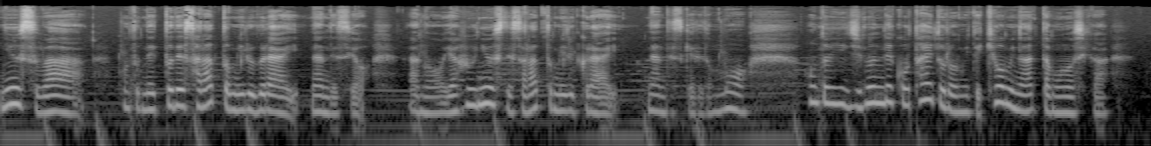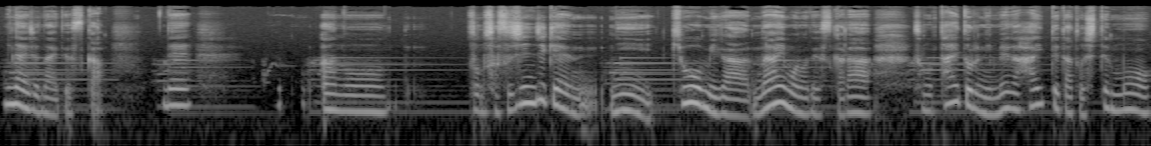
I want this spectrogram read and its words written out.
ニュースは本当ネットでさらっと見るぐらいなんですよ。あのヤフーニュースでさらっと見るくらいなんですけれども本当に自分でこうタイトルを見て興味のあったものしか見ないじゃないですか。であのその殺人事件に興味がないものですからそのタイトルに目が入ってたとしても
